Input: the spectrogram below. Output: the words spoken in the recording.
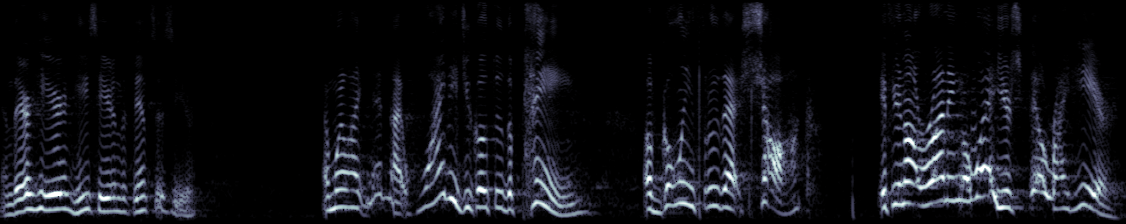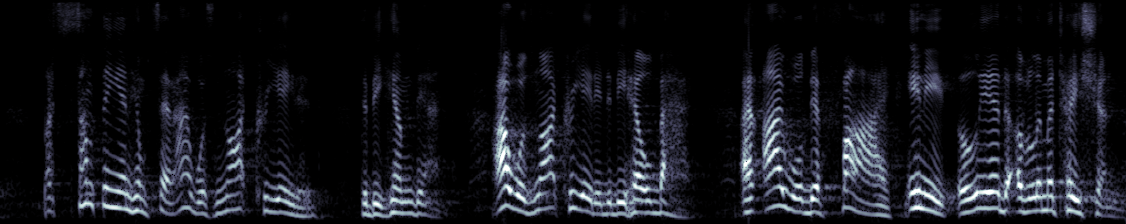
And they're here, and he's here, and the fence is here. And we're like, Midnight, why did you go through the pain of going through that shock if you're not running away? You're still right here. But something in him said, I was not created to be hemmed in, I was not created to be held back. And I will defy any lid of limitation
